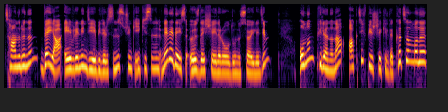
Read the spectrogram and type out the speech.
Tanrı'nın veya evrenin diyebilirsiniz çünkü ikisinin neredeyse özdeş şeyler olduğunu söyledim. Onun planına aktif bir şekilde katılmalı,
